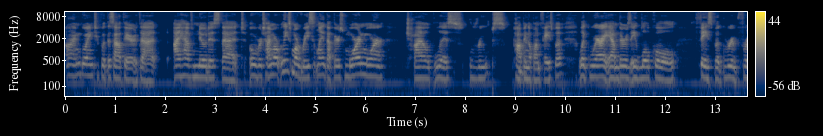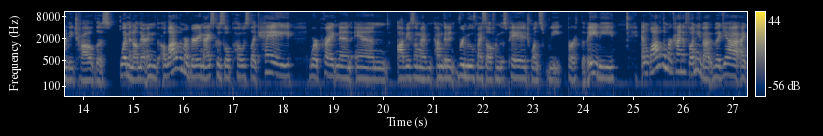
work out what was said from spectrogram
I'm going to put this out there that I have noticed that over time, or at least more recently, that there's more and more childless groups popping up on Facebook. Like where I am, there's a local Facebook group for the childless women on there. And a lot of them are very nice because they'll post, like, hey, we're pregnant, and obviously I'm, I'm going to remove myself from this page once we birth the baby. And a lot of them are kind of funny about it. Like, yeah, I,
